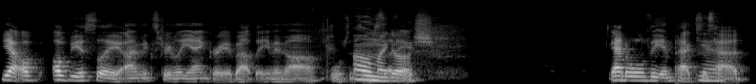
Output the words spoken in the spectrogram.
yeah, ob- obviously, I'm extremely angry about the MMR autism oh my study. gosh. and all the impacts it's had.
